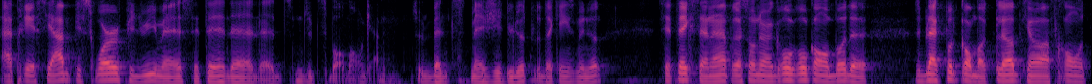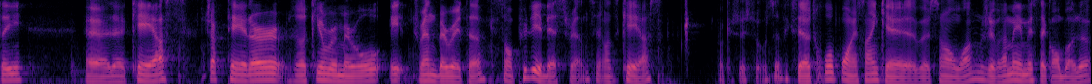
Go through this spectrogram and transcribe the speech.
appréciable. Puis Swerve, puis lui, mais c'était du, du petit bonbon, gars. C'est une belle petite magie de lutte de 15 minutes. C'était excellent. Après ça, on a un gros, gros combat de, du Blackpool Combat Club qui a affronté euh, le Chaos, Chuck Taylor, Rocky Romero et Trent Beretta, qui sont plus les best friends. C'est rendu Chaos. Fait que c'est ça. ça fait que c'est le 3.5 euh, selon One. J'ai vraiment aimé ce combat-là.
